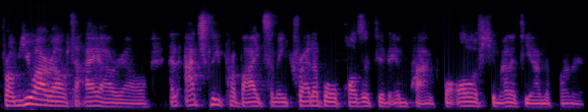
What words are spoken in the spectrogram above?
from URL to IRL and actually provide some incredible positive impact for all of humanity on the planet.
